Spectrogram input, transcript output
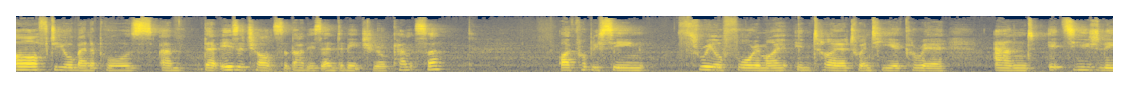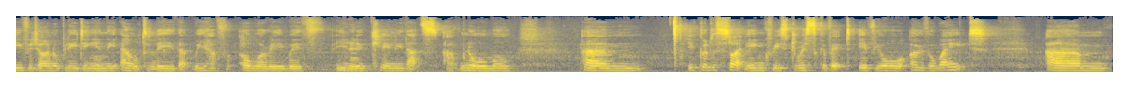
after your menopause, um, there is a chance that that is endometrial cancer. I've probably seen three or four in my entire 20 year career. And it's usually vaginal bleeding in the elderly that we have a worry with. You know, clearly that's abnormal. Um, you've got a slightly increased risk of it if you're overweight. Um,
